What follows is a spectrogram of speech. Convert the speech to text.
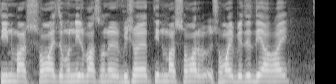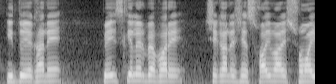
তিন মাস সময়, যেমন নির্বাচনের বিষয়ে তিন মাস সময় সময় বেঁধে দেওয়া হয় কিন্তু এখানে পে স্কেলের ব্যাপারে সেখানে সে ছয় মাস সময়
